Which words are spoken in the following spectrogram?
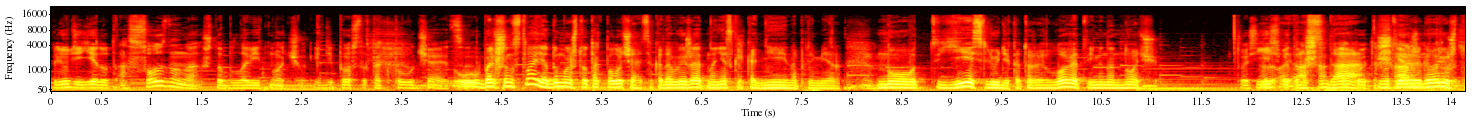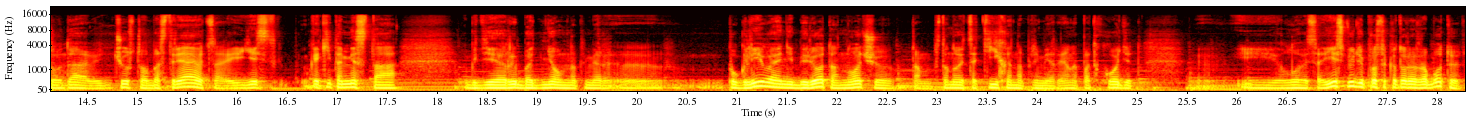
люди едут осознанно, чтобы ловить ночью, или просто так получается? у большинства, я думаю, что так получается, когда выезжают на несколько дней, например. Мгм. Но вот есть люди, которые ловят именно ночью. То есть есть в этом А, ша- да, какой-то вот шарм, я же говорю, что да, чувства обостряются, и есть какие-то места, где рыба днем, например, э, пугливая не берет, а ночью там становится тихо, например, и она подходит э, и ловится. А есть люди просто, которые работают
